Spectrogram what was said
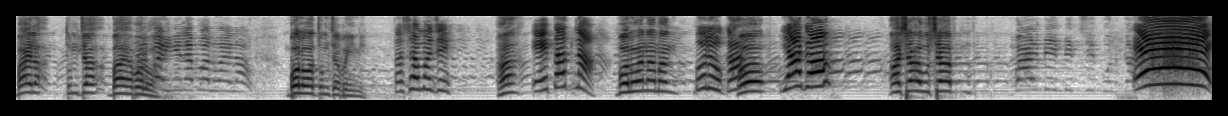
बायला तुमच्या बाया बोलवा. बहिणीला बोलवायला लाव. बोलवा तुमच्या बहिणी. तशा म्हणजे? हा येतात ना बोलवा ना मग बोलू का हो. या ग अशा उषा ए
